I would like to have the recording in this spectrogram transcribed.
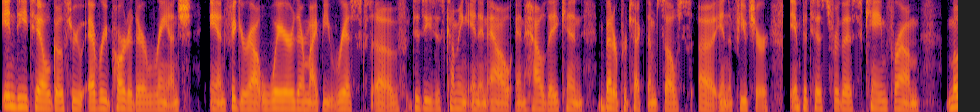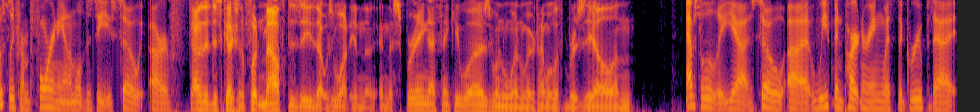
in detail go through every part of their ranch and figure out where there might be risks of diseases coming in and out and how they can better protect themselves uh, in the future. Impetus for this came from mostly from foreign animal disease. So our kind of the discussion of foot and mouth disease that was what in the in the spring I think it was when when we were talking with Brazil and Absolutely, yeah. So uh, we've been partnering with the group that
